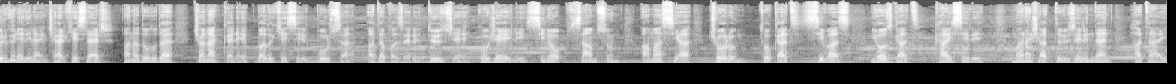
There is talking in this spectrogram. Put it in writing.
Sürgün edilen Çerkesler Anadolu'da Çanakkale, Balıkesir, Bursa, Adapazarı, Düzce, Kocaeli, Sinop, Samsun, Amasya, Çorum, Tokat, Sivas, Yozgat, Kayseri, Maraş hattı üzerinden Hatay,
